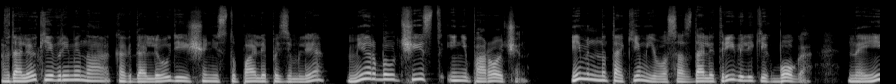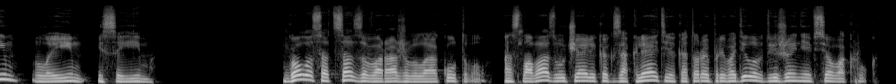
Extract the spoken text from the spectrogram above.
В далекие времена, когда люди еще не ступали по земле, мир был чист и непорочен. Именно таким его создали три великих бога – Неим, Лаим и Саим. Голос отца завораживал и окутывал, а слова звучали как заклятие, которое приводило в движение все вокруг.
